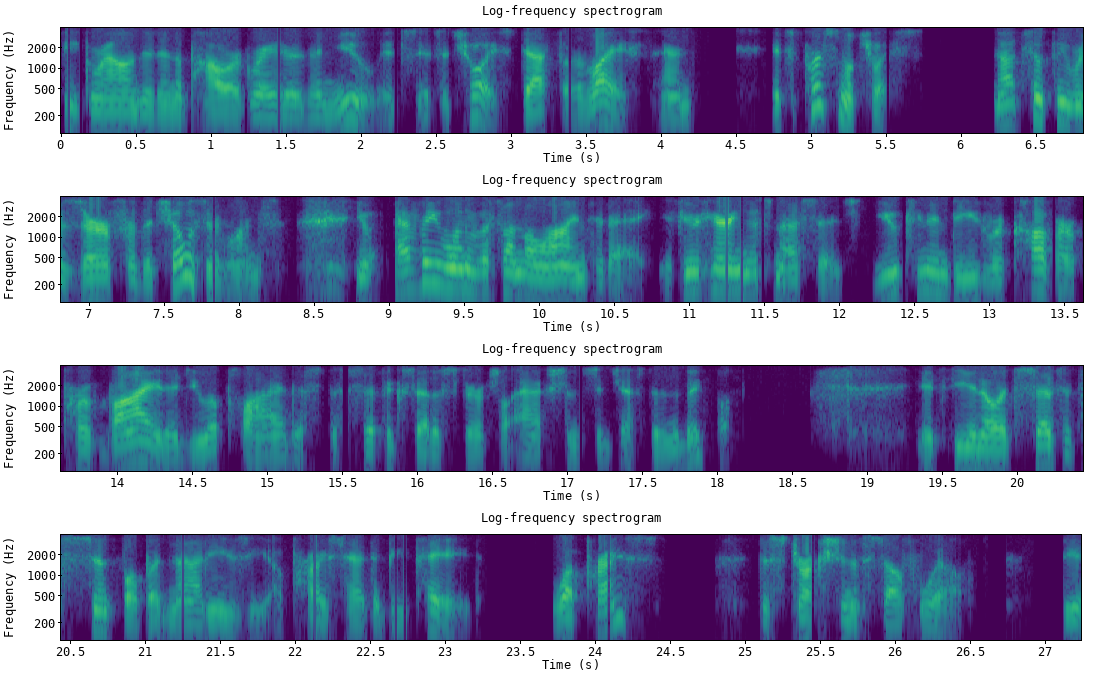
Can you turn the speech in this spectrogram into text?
be grounded in a power greater than you. It's it's a choice, death or life, and it's a personal choice not simply reserved for the chosen ones. You, every one of us on the line today, if you're hearing this message, you can indeed recover provided you apply the specific set of spiritual actions suggested in the Big Book. It, you know, it says it's simple but not easy. A price had to be paid. What price? Destruction of self-will, the,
